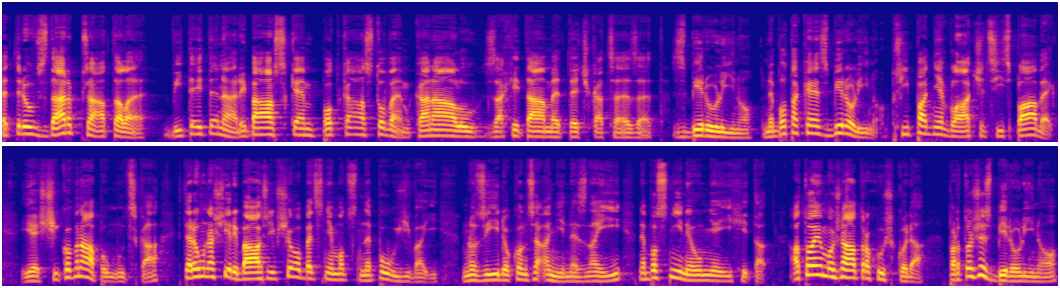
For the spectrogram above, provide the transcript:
Petru vzdar, přátelé! Vítejte na rybářském podcastovém kanálu zachytáme.cz. Zbirulíno, nebo také zbirolíno, případně vláčecí splávek, je šikovná pomůcka, kterou naši rybáři všeobecně moc nepoužívají. Mnozí ji dokonce ani neznají, nebo s ní neumějí chytat. A to je možná trochu škoda, protože Zbirolino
